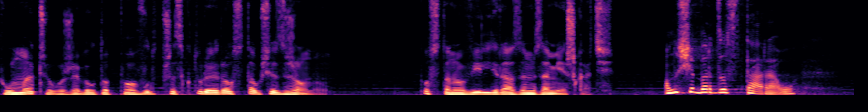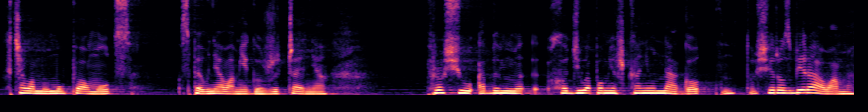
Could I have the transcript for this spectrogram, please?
Tłumaczył, że był to powód, przez który rozstał się z żoną. Postanowili razem zamieszkać. On się bardzo starał. Chciałam mu pomóc, spełniałam jego życzenia. Prosił, abym chodziła po mieszkaniu nago, to się rozbierałam.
